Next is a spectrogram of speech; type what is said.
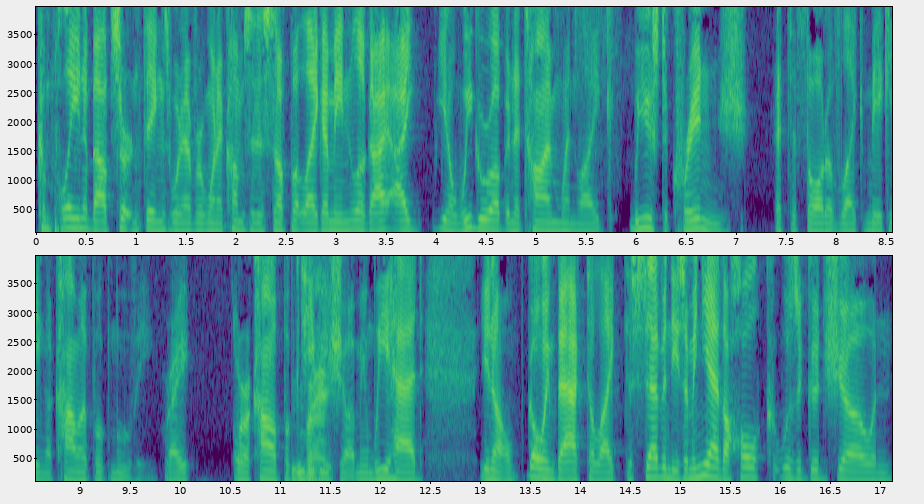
complain about certain things, whatever, when it comes to this stuff. But like, I mean, look, I, I you know, we grew up in a time when like we used to cringe at the thought of like making a comic book movie, right, or a comic book TV right. show. I mean, we had. You know, going back to like the 70s. I mean, yeah, the Hulk was a good show and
